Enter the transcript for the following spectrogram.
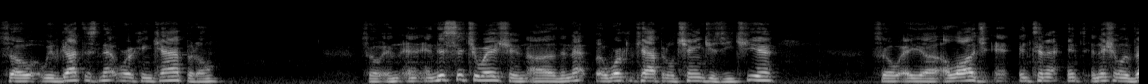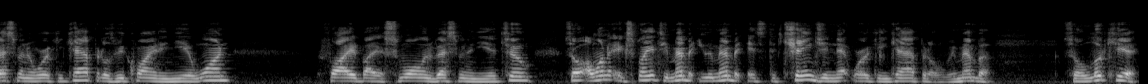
So we've got this net working capital. So in, in, in this situation, uh, the net uh, working capital changes each year. So a, uh, a large internet, initial investment in working capital is required in year one, followed by a small investment in year two. So I want to explain to you. Remember, you remember it's the change in net working capital. Remember. So look here.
